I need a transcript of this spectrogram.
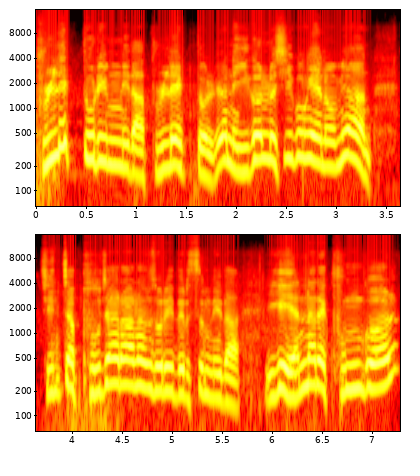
블랙돌입니다. 블랙돌. 이걸로 시공해 놓으면 진짜 부자라는 소리 듣습니다. 이게 옛날에 궁궐,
